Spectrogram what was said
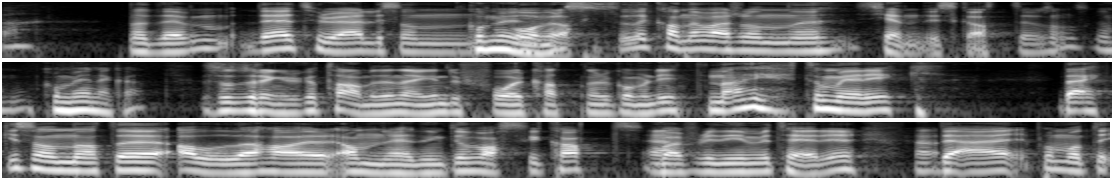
da? Nei, det, det tror jeg er litt sånn Kommunens. overraskelse. Det kan jo være sånn kjendiskatter og sånn. Kommunekatt? Så du trenger ikke å ta med din egen. Du får katt når du kommer dit. Nei, Tom Erik. Det er ikke sånn at eh, alle har anledning til å vaske katt Ja. bare fordi de inviterer. Ja. Det er på en måte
